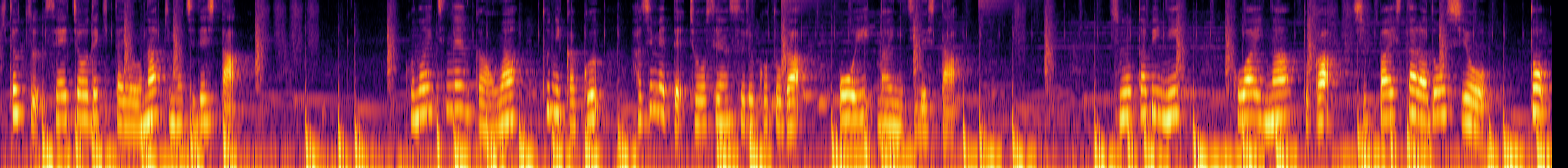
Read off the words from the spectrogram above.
一つ成長できたような気持ちでした。この1年間はとにかく初めて挑戦することが多い毎日でした。その度に怖いなとか失敗したらどうしようと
